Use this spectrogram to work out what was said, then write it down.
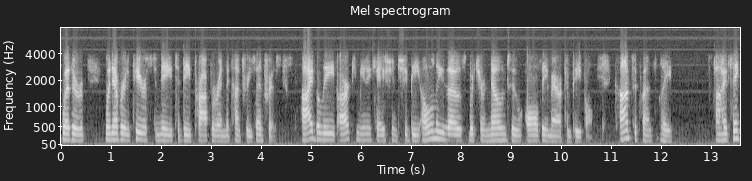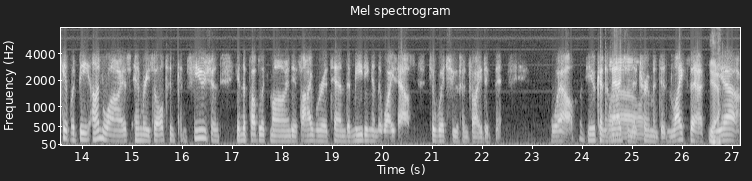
whether whenever it appears to me to be proper in the country's interest. I believe our communications should be only those which are known to all the American people. Consequently, I think it would be unwise and result in confusion in the public mind if I were to attend the meeting in the White House to which you've invited me. Well, you can wow. imagine that Truman didn't like that. Yeah. yeah.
